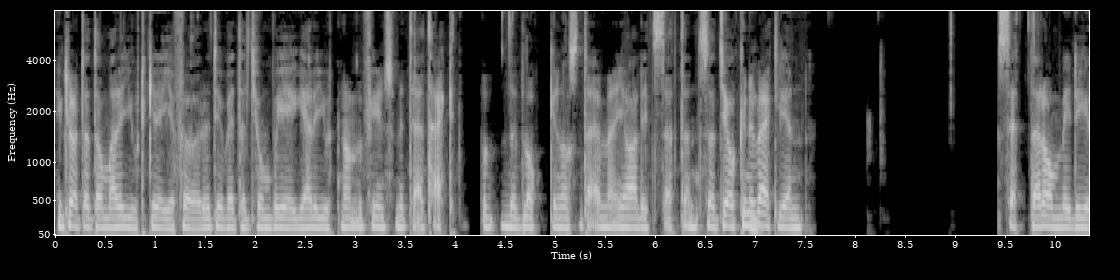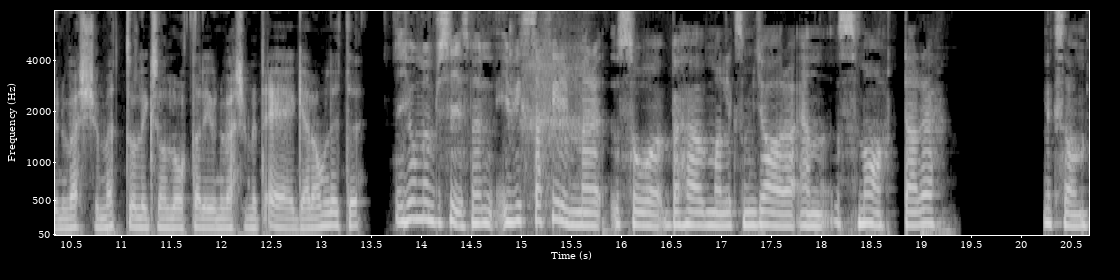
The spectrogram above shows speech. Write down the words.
det är klart att de hade gjort grejer förut. Jag vet att John Boyega hade gjort någon film som heter Attack på The Block eller något sånt där, men jag hade inte sett den. Så att jag kunde Mm. verkligen sätta dem i det universumet och liksom låta det universumet äga dem lite. Jo, men precis. Men i vissa filmer så behöver man liksom göra en smartare liksom,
